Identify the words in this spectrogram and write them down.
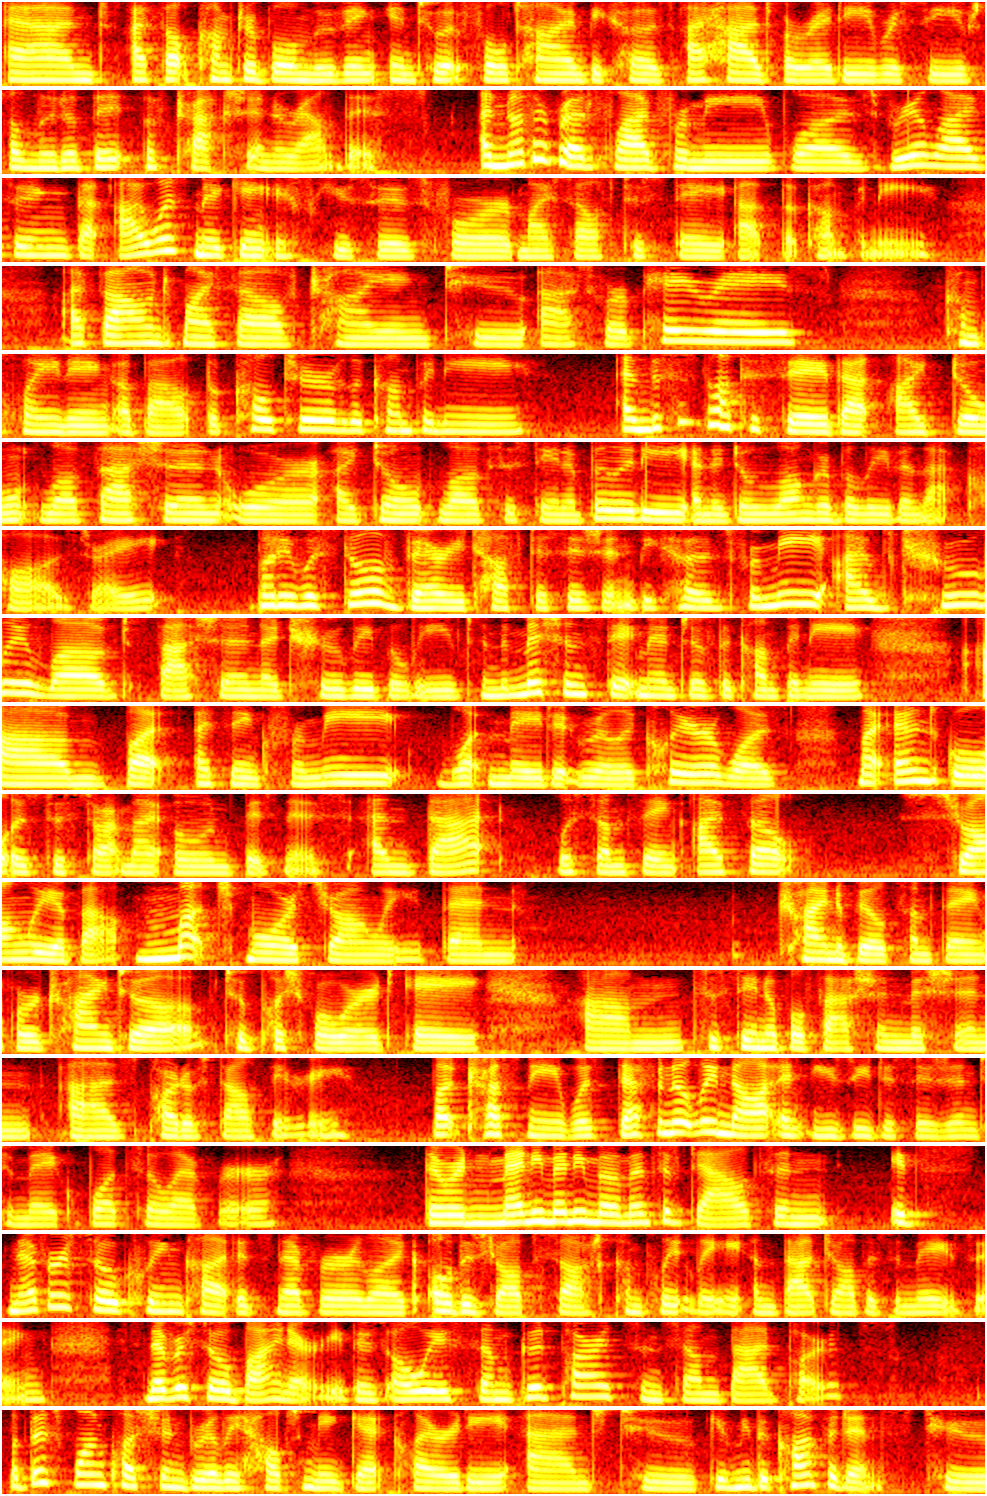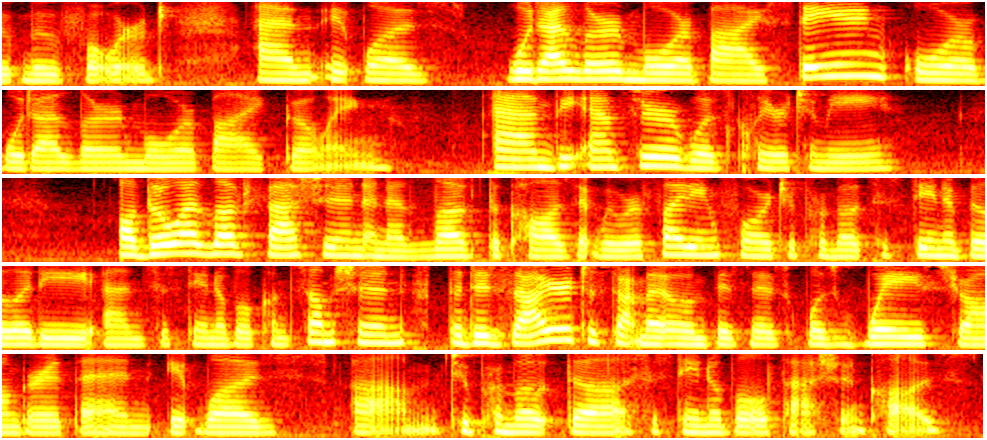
And I felt comfortable moving into it full time because I had already received a little bit of traction around this. Another red flag for me was realizing that I was making excuses for myself to stay at the company. I found myself trying to ask for a pay raise, complaining about the culture of the company, and this is not to say that I don't love fashion or I don't love sustainability and I no longer believe in that cause, right? But it was still a very tough decision because for me, I truly loved fashion. I truly believed in the mission statement of the company. Um, but I think for me, what made it really clear was my end goal is to start my own business. And that was something I felt strongly about, much more strongly than trying to build something or trying to, uh, to push forward a um, sustainable fashion mission as part of style theory. But trust me, it was definitely not an easy decision to make whatsoever. There were many, many moments of doubts, and it's never so clean cut. It's never like, oh, this job sucked completely and that job is amazing. It's never so binary. There's always some good parts and some bad parts. But this one question really helped me get clarity and to give me the confidence to move forward. And it was would I learn more by staying or would I learn more by going? And the answer was clear to me. Although I loved fashion and I loved the cause that we were fighting for to promote sustainability and sustainable consumption, the desire to start my own business was way stronger than it was um, to promote the sustainable fashion cause.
